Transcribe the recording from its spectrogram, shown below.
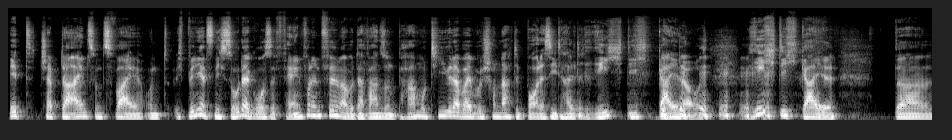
It Chapter 1 und 2 und ich bin jetzt nicht so der große Fan von den Filmen, aber da waren so ein paar Motive dabei, wo ich schon dachte, boah, das sieht halt richtig geil aus. richtig geil. Da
